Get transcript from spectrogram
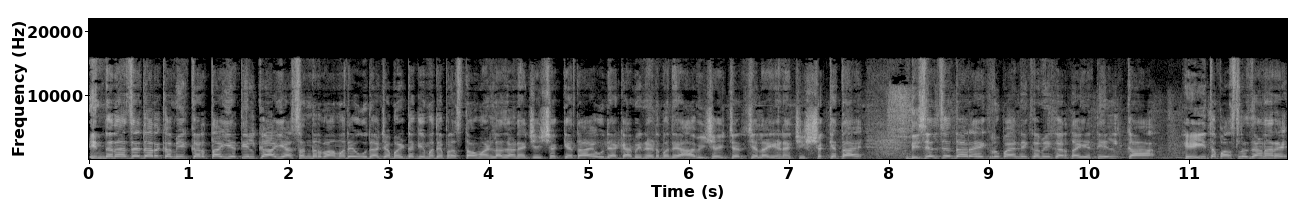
इंधनाचे दर कमी करता येतील का? या संदर्भामध्ये उद्याच्या बैठकीमध्ये प्रस्ताव मांडला जाण्याची शक्यता आहे. उद्या कॅबिनेटमध्ये हा विषय चर्चेला येण्याची शक्यता आहे. डिझेलचे दर एक रुपयांनी कमी करता येतील का? हेही तपासलं जाणार आहे.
